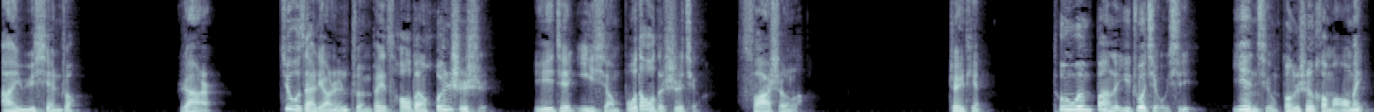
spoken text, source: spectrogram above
安于现状。然而，就在两人准备操办婚事时，一件意想不到的事情发生了。这天，吞温办了一桌酒席，宴请冯生和毛妹。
